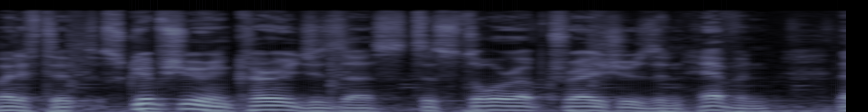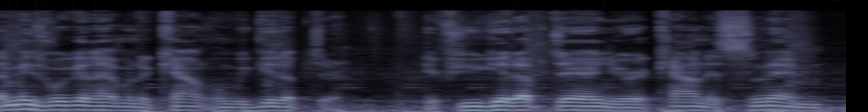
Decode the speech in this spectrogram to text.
But if the scripture encourages us to store up treasures in heaven, that means we're going to have an account when we get up there. If you get up there and your account is slim,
